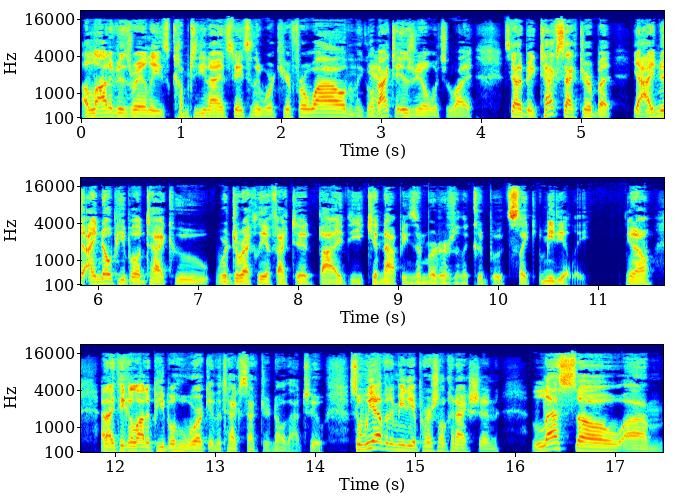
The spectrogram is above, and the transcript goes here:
a lot of Israelis come to the United States and they work here for a while, and they go yeah. back to Israel, which is why it's got a big tech sector. But yeah, I knew I know people in tech who were directly affected by the kidnappings and murders in the kibbutz, like immediately. You know, and I think a lot of people who work in the tech sector know that too. So we have an immediate personal connection. Less so, um,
